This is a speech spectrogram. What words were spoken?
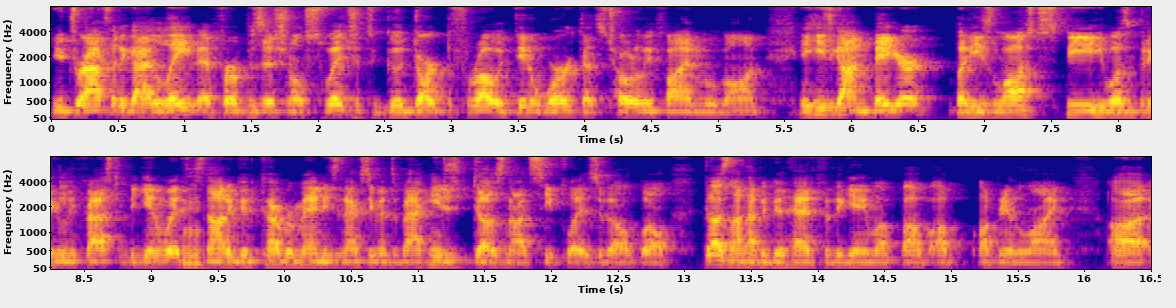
You drafted a guy late for a positional switch. It's a good dart to throw. It didn't work. That's totally fine. Move on. He's gotten bigger, but he's lost speed. He wasn't particularly fast to begin with. He's not a good cover man. He's an ex defensive back. He just does not see plays develop well. Does not have a good head for the game up up up, up near the line. Uh,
